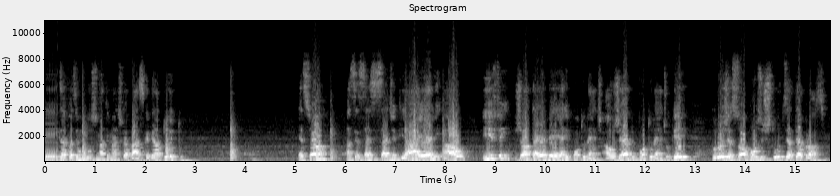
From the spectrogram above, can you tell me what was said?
Quem quiser fazer um curso de matemática básica gratuito, é só acessar esse site aqui, al, jebr.net, algebre.net, ok? Por hoje é só, bons estudos e até a próxima.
